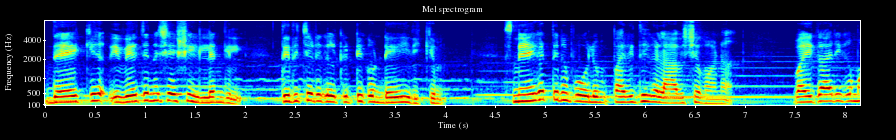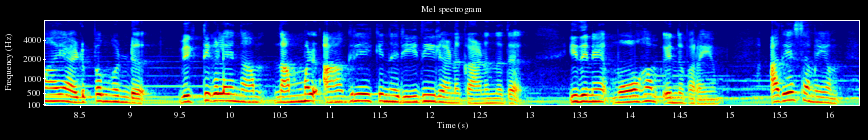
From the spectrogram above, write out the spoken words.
ദയയ്ക്ക് വിവേചനശേഷി ഇല്ലെങ്കിൽ തിരിച്ചടികൾ കിട്ടിക്കൊണ്ടേയിരിക്കും. സ്നേഹത്തിന് പോലും പരിധികൾ ആവശ്യമാണ്. വൈകാരികമായ അടുപ്പം കൊണ്ട് വ്യക്തികളെ നാം നമ്മൾ ആഗ്രഹിക്കുന്ന രീതിയിലാണ് കാണുന്നത്. ഇതിനെ മോഹം എന്ന് പറയും. അതേസമയം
